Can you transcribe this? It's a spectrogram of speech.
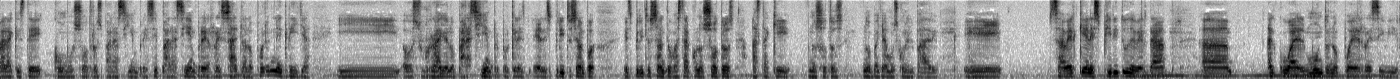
para que esté con vosotros para siempre. Ese para siempre, resáltalo, ponlo en negrilla y o subrayalo para siempre, porque el, Espíritu Santo, Espíritu Santo va a estar con nosotros hasta que nosotros nos vayamos con el Padre. Eh, saber que el Espíritu de verdad ah, al cual el mundo no puede recibir,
